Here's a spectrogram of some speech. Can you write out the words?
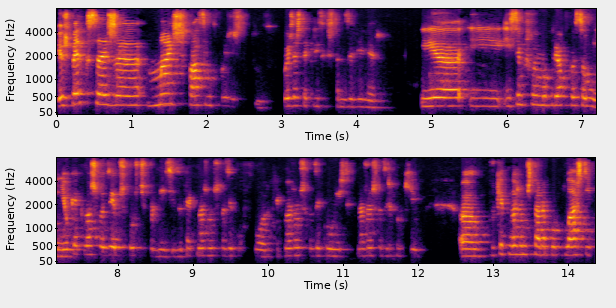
Eu espero que seja mais fácil depois disto tudo, depois desta crise que estamos a viver. E, uh, e, e, sempre foi uma preocupação minha. O que é que nós fazemos com os desperdícios? O que é que nós vamos fazer com o flor? O que é que nós vamos fazer com isto? O que nós vamos fazer com aquilo? Uh, porque é que nós vamos estar a pôr plástico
